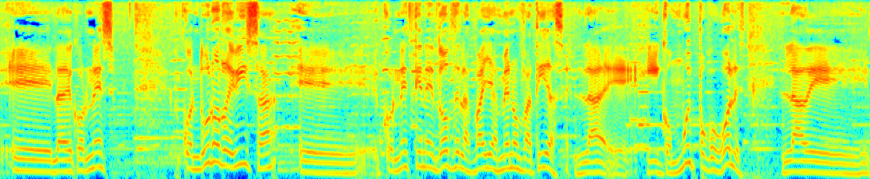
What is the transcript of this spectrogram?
eh, la de Cornés. Cuando uno revisa, eh, Cornés tiene dos de las vallas menos batidas la, y con muy pocos goles. La de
